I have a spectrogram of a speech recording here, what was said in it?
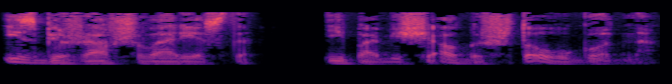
избежавшего ареста, и пообещал бы что угодно.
